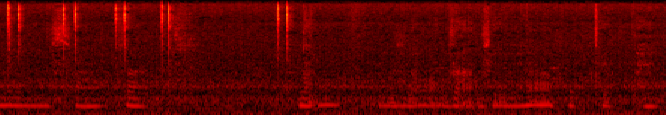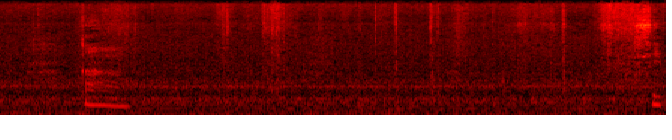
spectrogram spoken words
หนึ่งสองสามหนึ่งสองสามสี่ห้าหกเจ็ดแปดเก้าสิบ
